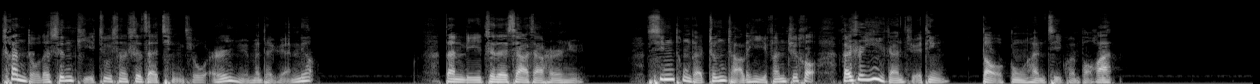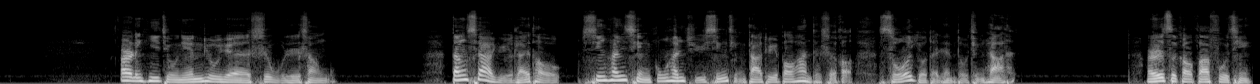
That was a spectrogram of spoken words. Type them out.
颤抖的身体就像是在请求儿女们的原谅。但理智的夏家儿女，心痛的挣扎了一番之后，还是毅然决定到公安机关报案。二零一九年六月十五日上午。当夏雨来到新安县公安局刑警大队报案的时候，所有的人都惊讶了。儿子告发父亲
